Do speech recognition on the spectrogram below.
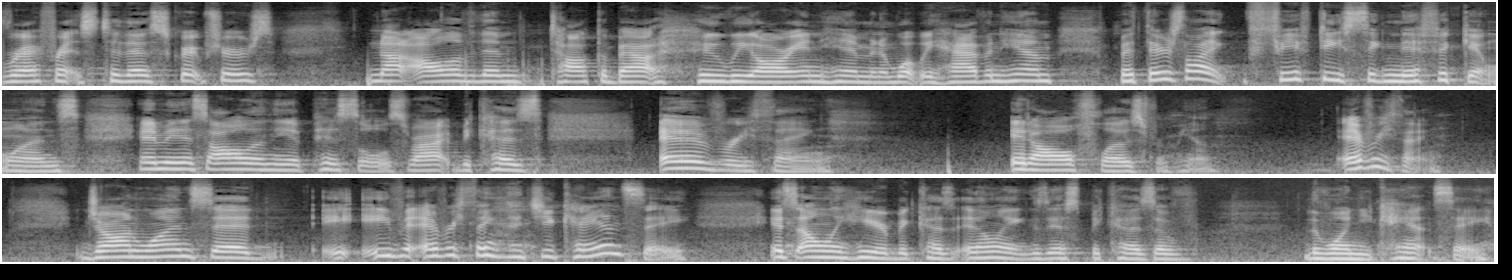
reference to those scriptures. Not all of them talk about who we are in him and what we have in him but there's like 50 significant ones. I mean it's all in the epistles right? Because everything it all flows from him. Everything. John 1 said even everything that you can see it's only here because it only exists because of the one you can't see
